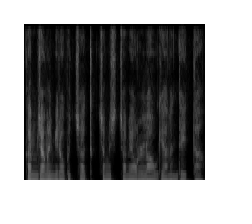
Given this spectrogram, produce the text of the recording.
감정을 밀어붙여 특정 시점에 올라오게 하는 데 있다.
